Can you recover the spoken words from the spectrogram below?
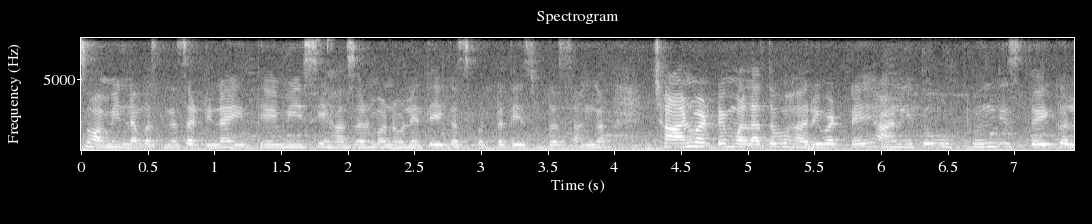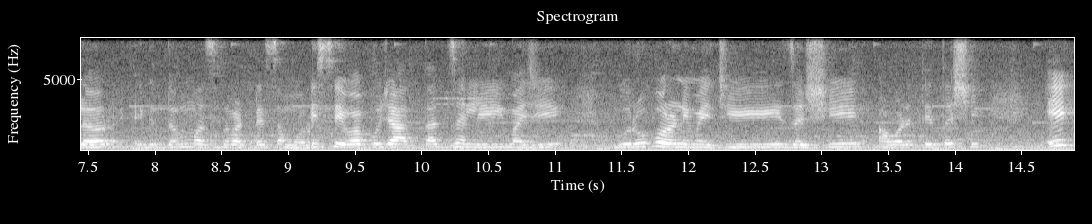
स्वामींना बसण्यासाठी ना इथे मी सिंहासन बनवले ते कसं वाटतं ते सुद्धा सांगा. छान वाटते मला तर भारी वाटते आणि तो उठून दिसतोय कलर एकदम मस्त वाटते समोर. ही सेवा पूजा आत्ताच झाली माझी गुरुपौर्णिमेची जशी आवडते तशी. एक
